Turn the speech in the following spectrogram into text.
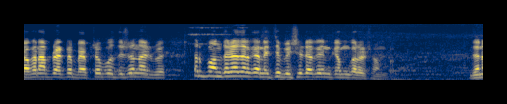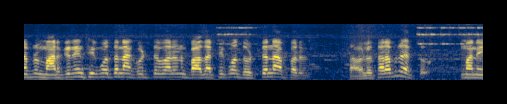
যখন আপনার একটা ব্যবসা পজিশন আসবে তার পঞ্চাশ হাজার কারণে চেয়ে বেশি টাকা ইনকাম করা সম্ভব। যেন আপনি মার্কেটিং ঠিক মতো না করতে পারেন বাজার ঠিক মতো ধরতে না পারেন তাহলে তার আপনি এত মানে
